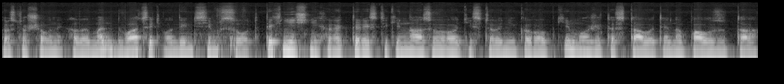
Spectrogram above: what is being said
розташований елемент 21700. Технічні характеристики на зворотній стороні коробки можете ставити на паузу та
